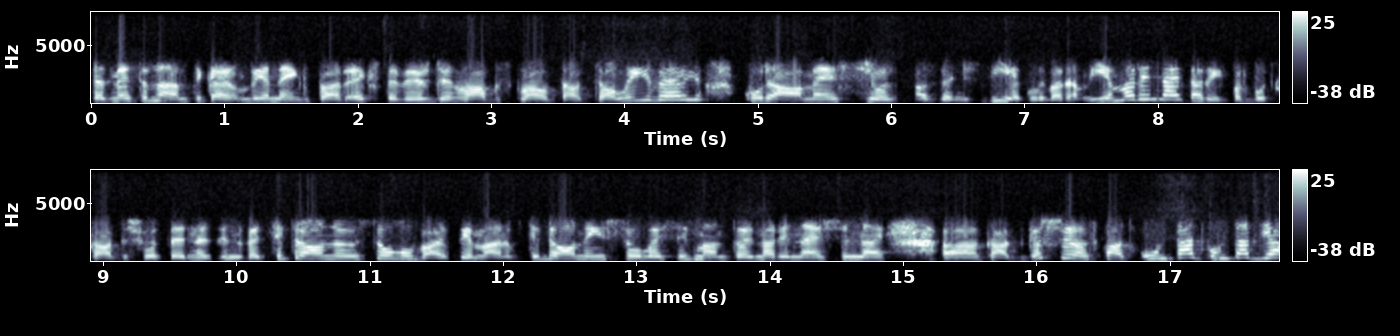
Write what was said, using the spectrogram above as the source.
tad mēs runājam tikai un vienīgi par ekstra virģinu labas kvalitātes olīveļu, kurā mēs šos dārzeņus viegli varam iemarinēt, arī varbūt kādu šo te, nezinu, vai citronu sulu, vai, piemēram, cidonijas sulu es izmantoju izmantoju marinēšanai, uh, kādas garšvielas klāt. Un tad, un tad, jā,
